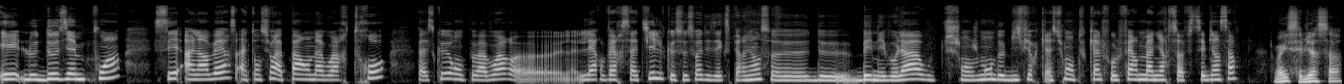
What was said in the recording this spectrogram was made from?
Et le deuxième point, c'est à l'inverse, attention à pas en avoir trop, parce qu'on peut avoir euh, l'air versatile, que ce soit des expériences euh, de bénévolat ou de changement de bifurcation. En tout cas, il faut le faire de manière soft. C'est bien ça? Oui, c'est bien ça.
